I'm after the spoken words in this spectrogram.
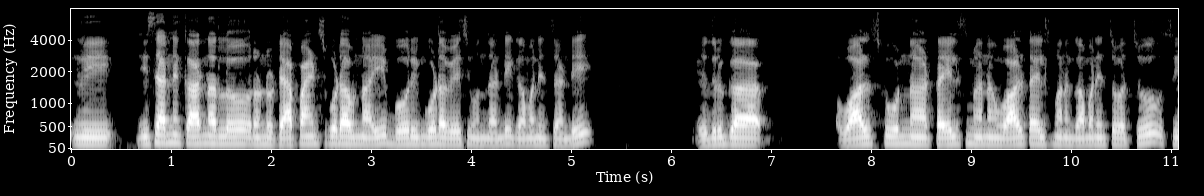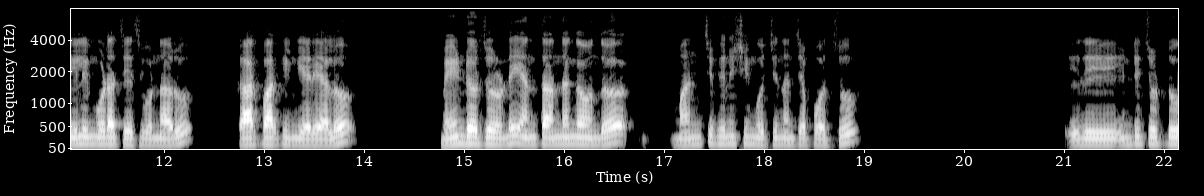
ఇది ఈశాన్య కార్నర్లో రెండు ట్యాప్ పాయింట్స్ కూడా ఉన్నాయి. బోరింగ్ కూడా వేసి ఉందండి గమనించండి. ఎదురుగా వాల్స్కు ఉన్న టైల్స్ మనం వాల్ టైల్స్ మనం గమనించవచ్చు. సీలింగ్ కూడా చేసి ఉన్నారు కార్ పార్కింగ్ ఏరియాలో. మెయిన్ డోర్ చూడండి ఎంత అందంగా ఉందో. మంచి ఫినిషింగ్ వచ్చిందని చెప్పవచ్చు ఇది ఇంటి చుట్టూ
